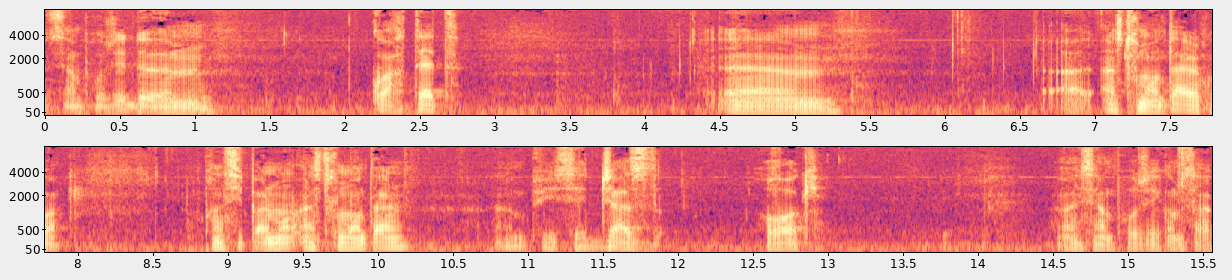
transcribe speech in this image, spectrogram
C'est un projet de euh, quartet euh, euh, instrumental, quoi. Principalement instrumental. Euh, Puis c'est jazz, rock. C'est un projet comme ça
